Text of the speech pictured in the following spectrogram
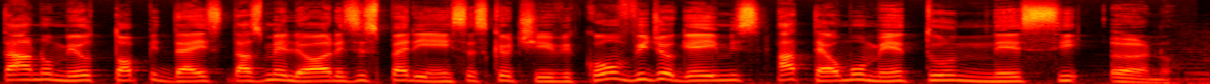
tá no meu top 10 das melhores experiências que eu tive com videogames até o momento nesse ano.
